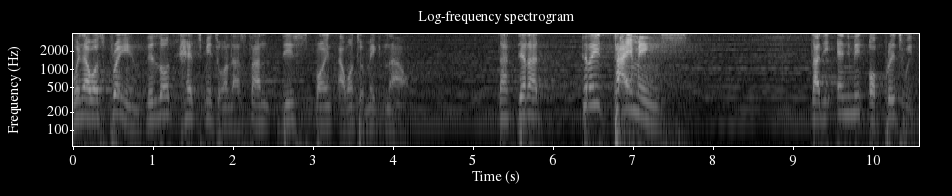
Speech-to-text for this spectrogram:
When I was praying, the Lord helped me to understand this point I want to make now. That there are three timings that the enemy operates with,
